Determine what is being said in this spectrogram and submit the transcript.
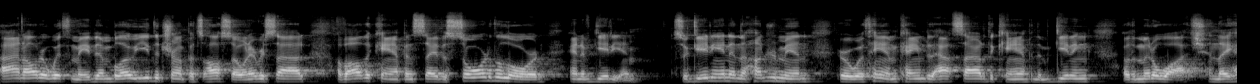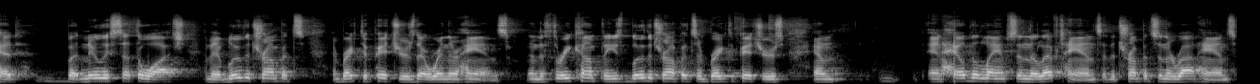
I and all are with me, then blow ye the trumpets also on every side of all the camp, and say, The sword of the Lord and of Gideon. So Gideon and the hundred men who were with him came to the outside of the camp in the beginning of the middle watch, and they had but newly set the watch, and they blew the trumpets and brake the pitchers that were in their hands. And the three companies blew the trumpets and brake the pitchers, and and held the lamps in their left hands and the trumpets in their right hands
